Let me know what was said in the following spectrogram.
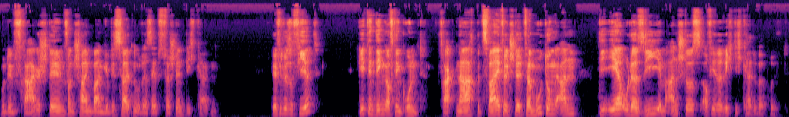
und in Fragestellen von scheinbaren Gewissheiten oder Selbstverständlichkeiten. Wer philosophiert, geht den Dingen auf den Grund, fragt nach, bezweifelt, stellt Vermutungen an, die er oder sie im Anschluss auf ihre Richtigkeit überprüft.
